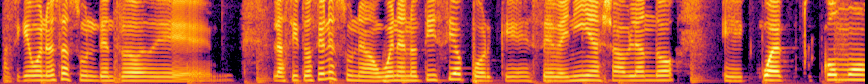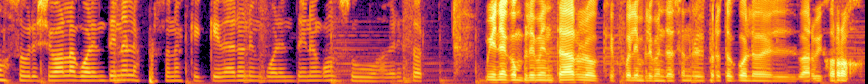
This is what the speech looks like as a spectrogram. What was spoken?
Así que bueno, esa es un dentro de la situación es una buena noticia porque se venía ya hablando eh, cómo sobrellevar la cuarentena a las personas que quedaron en cuarentena con su agresor. Viene a complementar lo que fue la implementación del protocolo del barbijo rojo.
